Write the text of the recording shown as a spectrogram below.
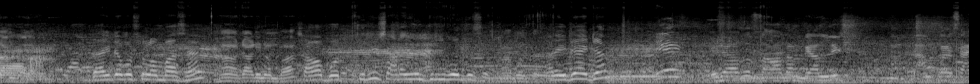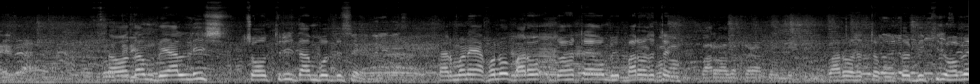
দাম বলা। দাড়িটা অবশ্য লম্বা আছে হ্যাঁ? হ্যাঁ গাড়ি নাম্বার চাওয়া বত্রিশ আড়াই উনত্রিশ বলতেছে। হ্যাঁ বলতে আর এটা এটা এটা আছে চাওয়া দাম বিয়াল্লিশ দাম করে চার চাওয়া দাম বিয়াল্লিশ চৌত্রিশ দাম বলতেছে। তার মানে এখনও বারো দশ হাজার টাকা বারো হাজার টাকা। বারো হাজার টাকা বারো হাজার টাকা তো বিক্রি হবে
